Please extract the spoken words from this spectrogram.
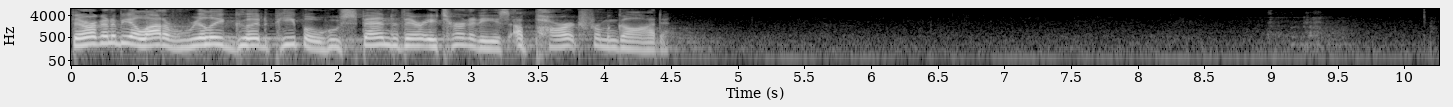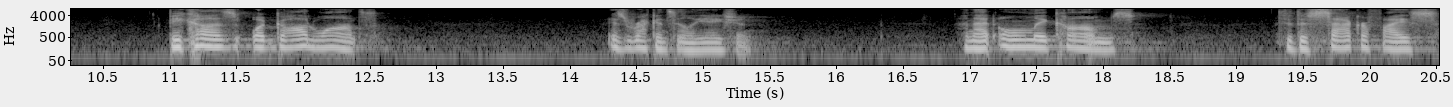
There are going to be a lot of really good people who spend their eternities apart from God. Because what God wants is reconciliation. And that only comes through the sacrifice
